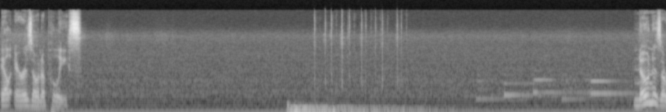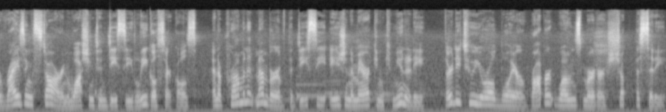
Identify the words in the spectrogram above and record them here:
Arizona police. Known as a rising star in Washington, D.C. legal circles and a prominent member of the D.C. Asian American community, 32 year old lawyer Robert Wone's murder shook the city.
